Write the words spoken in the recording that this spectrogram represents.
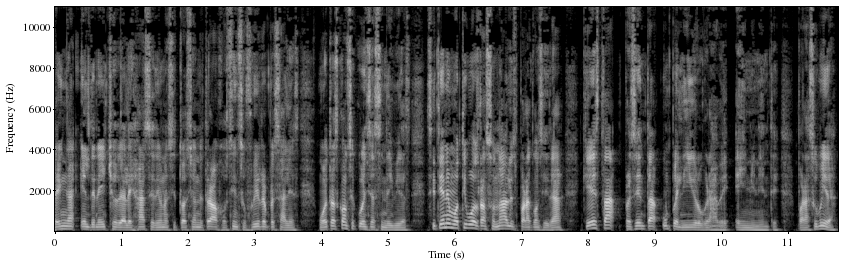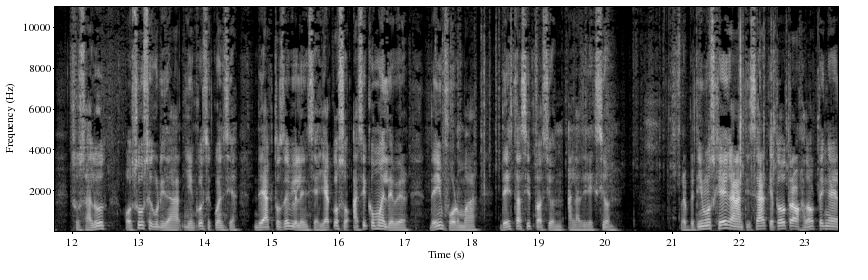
tenga el derecho de alejarse de una situación de trabajo sin sufrir represalias u otras consecuencias indebidas si tiene motivos razonables para considerar que ésta presenta un peligro grave e inminente para su vida, su salud o su seguridad y en consecuencia de actos de violencia y acoso, así como el deber de informar de esta situación a la dirección. Repetimos que garantizar que todo trabajador tenga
